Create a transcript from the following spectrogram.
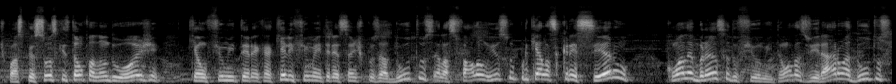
Tipo, as pessoas que estão falando hoje que é um filme que aquele filme é interessante para os adultos, elas falam isso porque elas cresceram com a lembrança do filme. Então elas viraram adultos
